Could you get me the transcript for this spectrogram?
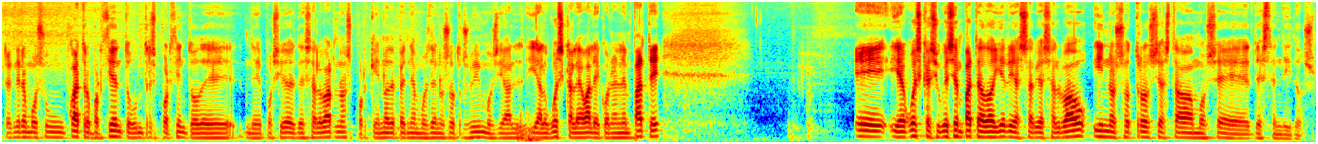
Tendremos un 4%, un 3% de, de posibilidades de salvarnos porque no dependemos de nosotros mismos y al, y al Huesca le vale con el empate. Eh, y el Huesca, si hubiese empatado ayer, ya se había salvado y nosotros ya estábamos eh, descendidos.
